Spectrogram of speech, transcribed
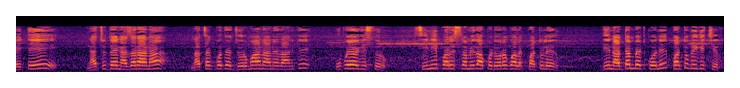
పెట్టి నచ్చితే నజరానా నచ్చకపోతే జుర్మానా అనే దానికి ఉపయోగిస్తారు. సినీ పరిశ్రమ మీద అప్పటి వరకు వాళ్ళకి పట్టు లేదు. దీన్ని అడ్డం పెట్టుకొని పట్టు బిగిచ్చారు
